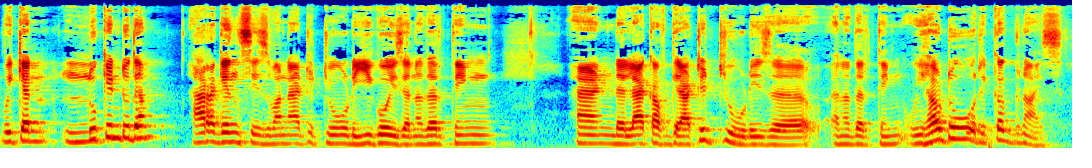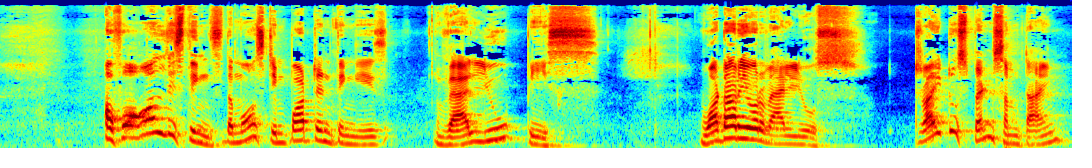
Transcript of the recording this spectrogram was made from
we can look into them arrogance is one attitude ego is another thing and lack of gratitude is uh, another thing. We have to recognize. Of all these things the most important thing is value peace. What are your values? Try to spend some time.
